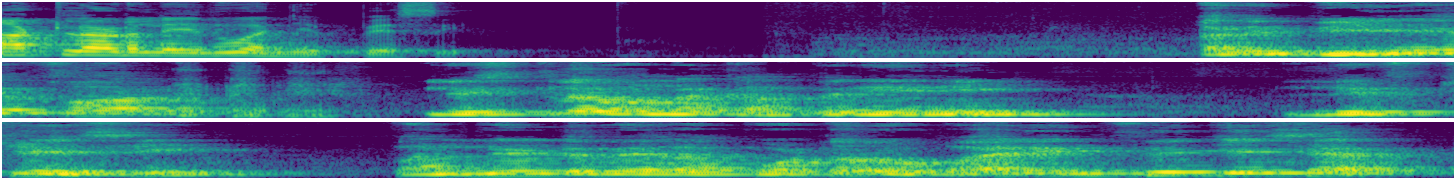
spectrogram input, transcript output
మాట్లాడలేదు అని చెప్పేసి. అది బిఏఫార్లో ఉన్న కంపెనీని లిఫ్ట్ చేసి పన్నెండు వేల కోట్ల రూపాయలు ఇన్ఫ్యూజ్ చేశారు.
